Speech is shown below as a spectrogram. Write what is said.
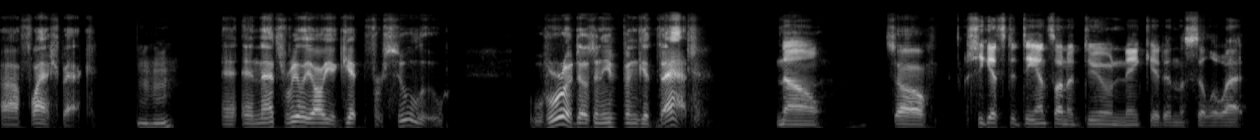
uh, flashback. Mm-hmm. And, and that's really all you get for Sulu. Uhura doesn't even get that. No, So she gets to dance on a dune naked in the silhouette.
